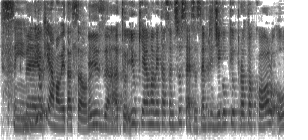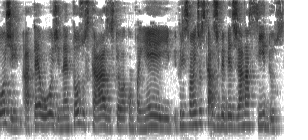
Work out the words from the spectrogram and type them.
Sim. Né? E o que é amamentação, né? Exato. E o que é amamentação de sucesso? Eu sempre digo que o protocolo, hoje, até hoje, né, todos os casos que eu acompanhei, principalmente os casos de bebês já nascidos,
